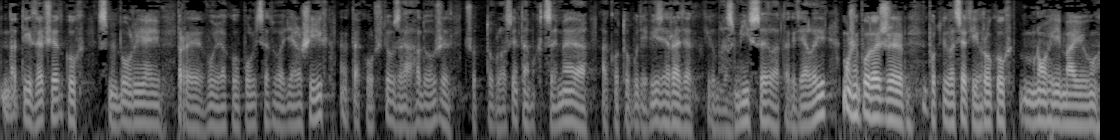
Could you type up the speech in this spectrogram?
Na tých začiatkoch sme boli aj pre vojakov, policajtov a ďalších, tak určitou záhadou, že čo to vlastne tam chceme a ako to bude vyzerať, aký to má zmysel a tak ďalej. Môžem povedať, že po tých 20 rokoch mnohí majú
